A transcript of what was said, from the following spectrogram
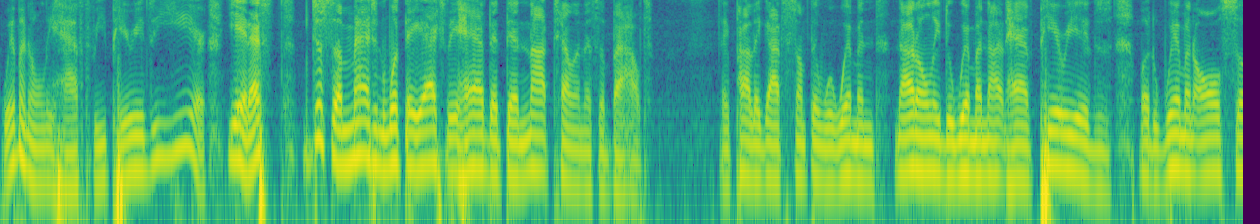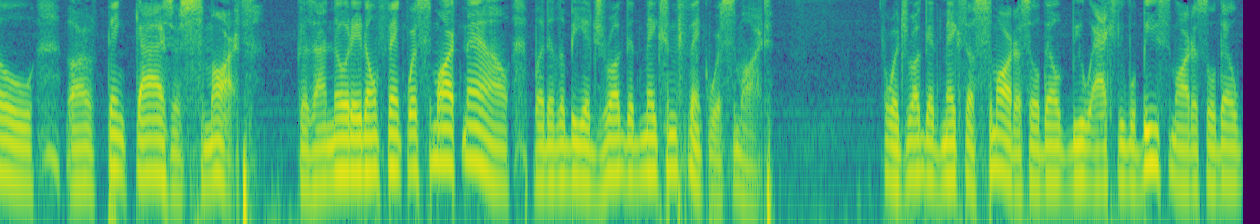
women only have three periods a year. Yeah, that's just imagine what they actually have that they're not telling us about. They probably got something with women not only do women not have periods, but women also uh, think guys are smart. Because I know they don't think we're smart now, but it'll be a drug that makes them think we're smart, or a drug that makes us smarter, so they'll be actually will be smarter, so they'll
